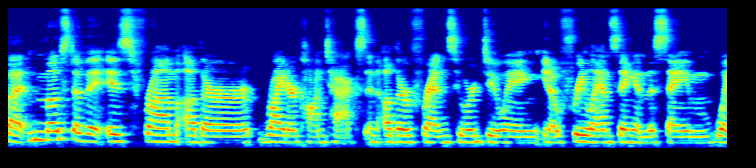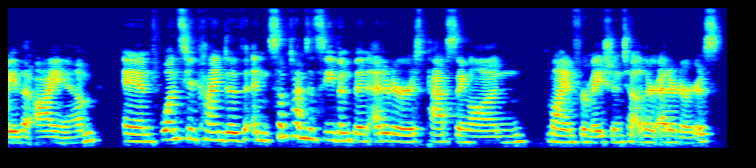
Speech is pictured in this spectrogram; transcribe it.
But most of it is from other writer contacts and other friends who are doing you know freelancing in the same way that i am. And once you're kind of, and sometimes it's even been editors passing on my information to other editors.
